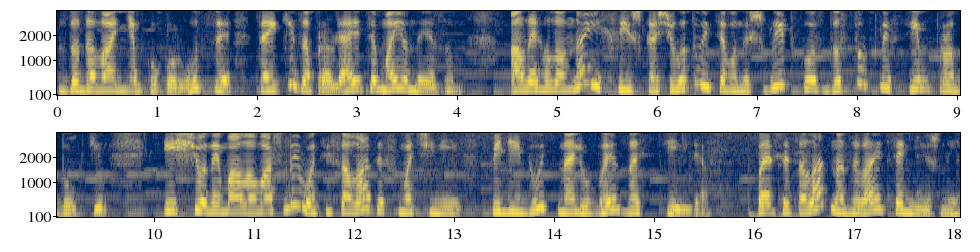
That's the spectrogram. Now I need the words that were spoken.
з додаванням кукурудзи та які заправляються майонезом. Але головна їх фішка, що готуються вони швидко з доступних всім продуктів. І що немало важливо, ці салати смачні, підійдуть на любе застілля. Перший салат називається ніжний.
